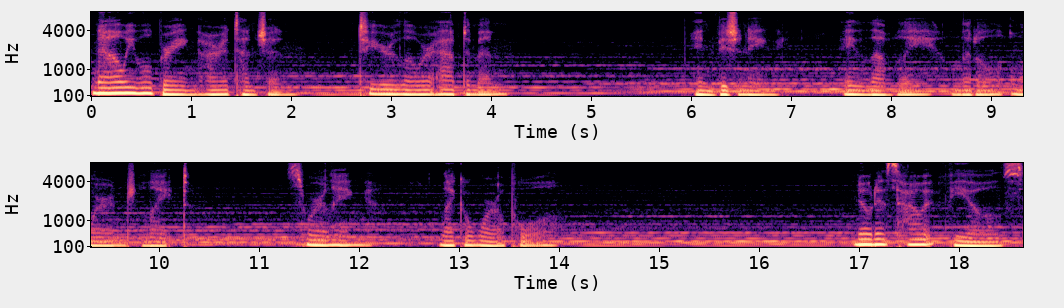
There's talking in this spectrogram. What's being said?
Now we will bring our attention to your lower abdomen, envisioning a lovely little orange light swirling like a whirlpool. Notice how it feels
